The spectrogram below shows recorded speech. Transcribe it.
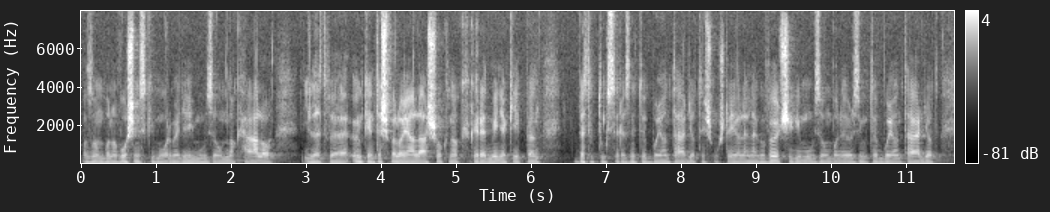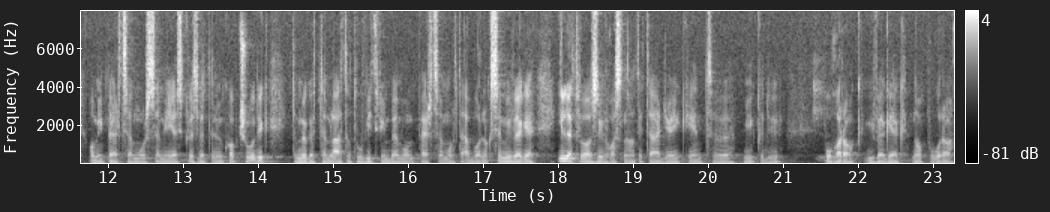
azonban a Vosinski Mór megyei múzeumnak hála, illetve önkéntes felajánlásoknak eredményeképpen be tudtunk szerezni több olyan tárgyat, és most a jelenleg a Völgységi Múzeumban őrzünk több olyan tárgyat, ami Percemor személyhez közvetlenül kapcsolódik. Itt a mögöttem látható vitrínben van Percemor tábornok szemüvege, illetve az ő használati tárgyaiként működő poharak, üvegek, napóra,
